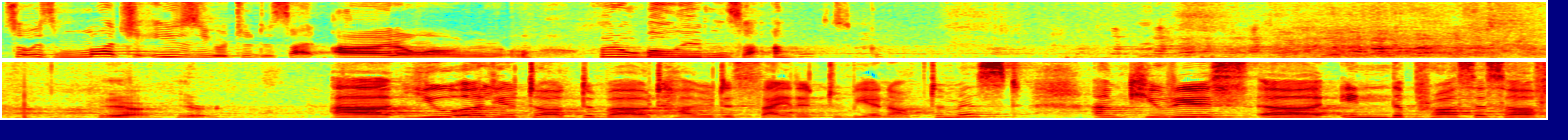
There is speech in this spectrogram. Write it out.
So it's much easier to decide, I don't, you know, I don't believe in science. yeah, here. Uh, you earlier talked about how you decided to be an optimist. I'm curious, uh, in the process of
